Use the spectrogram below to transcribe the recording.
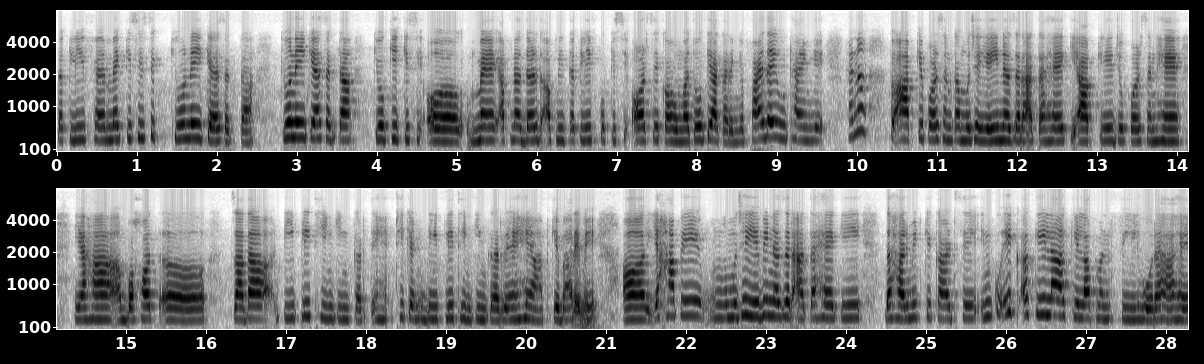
तकलीफ़ है मैं किसी से क्यों नहीं कह सकता? क्यों नहीं कह सकता? क्योंकि किसी और मैं अपना दर्द अपनी तकलीफ़ को किसी और से कहूँगा तो क्या करेंगे? फ़ायदा ही उठाएँगे है ना? तो आपके पर्सन का मुझे यही नज़र आता है कि आपके जो पर्सन हैं यहाँ बहुत आ, ज़्यादा डीपली थिंकिंग करते हैं, ठीक है? डीपली थिंकिंग कर रहे हैं आपके बारे में। और यहाँ पे मुझे ये भी नज़र आता है कि द हर्मिट के कार्ड से इनको एक अकेला अकेलापन फील हो रहा है।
